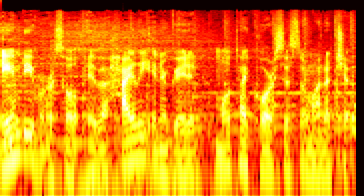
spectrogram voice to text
AMD Versal is a highly integrated multi-core system on a chip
